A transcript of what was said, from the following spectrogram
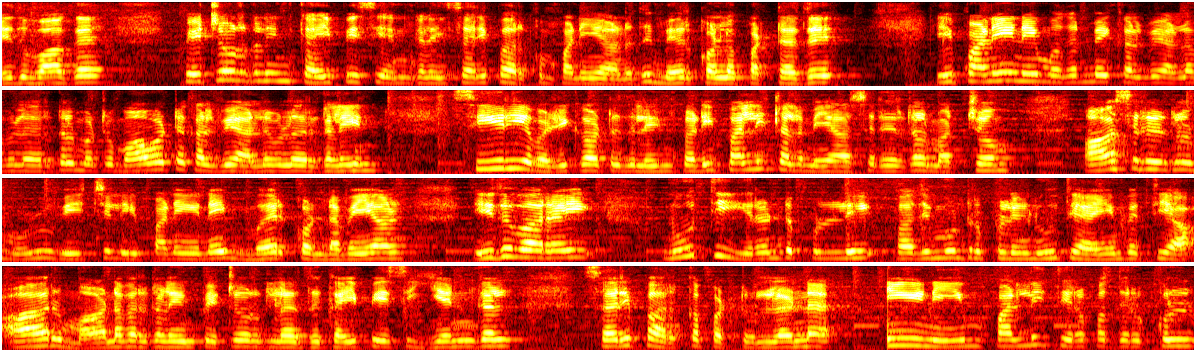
ஏதுவாக பெற்றோர்களின் கைபேசி எண்களை சரிபார்க்கும் பணியானது மேற்கொள்ளப்பட்டது. இப்பணியினை முதன்மை கல்வி அலுவலர்கள் மற்றும் மாவட்ட கல்வி அலுவலர்களின் சீரிய வழிகாட்டுதலின்படி பள்ளி தலைமை ஆசிரியர்கள் மற்றும் ஆசிரியர்கள் முழு வீச்சில் இப்பணியினை மேற்கொண்டமையால் இதுவரை நூற்றி இரண்டு புள்ளி பதிமூன்று புள்ளி நூற்றி ஐம்பத்தி ஆறு மாணவர்களின் பெற்றோர்களது கைபேசி எண்கள் சரிபார்க்கப்பட்டுள்ளன. இனியும் பள்ளி திறப்பதற்குள்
